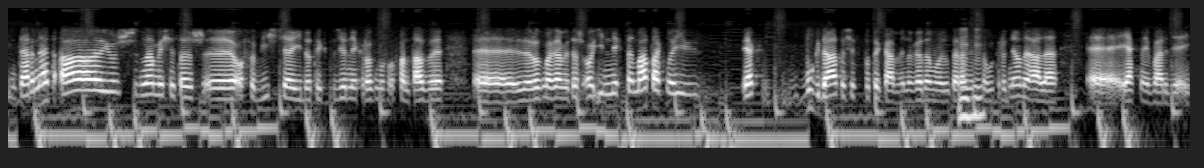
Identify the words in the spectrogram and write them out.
internet, a już znamy się też e, osobiście i do tych codziennych rozmów o fantazy e, rozmawiamy też o innych tematach, no i jak Bóg da, to się spotykamy. No wiadomo, że teraz Mhm. jest to utrudnione, ale e, jak najbardziej.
